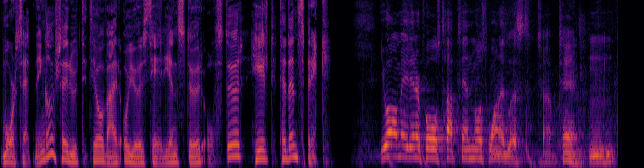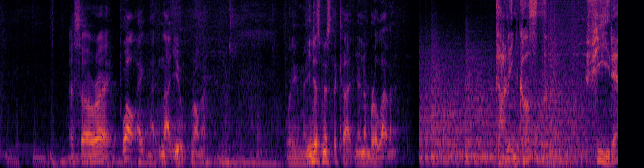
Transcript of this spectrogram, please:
Målsetninga ser ut til å være å gjøre serien større og større, helt til den sprekker. You all made Interpol's top 10 most wanted list. Top 10? Mm-hmm. That's all right. Well, I, not you, Roman. What do you mean? You just missed the cut. You're number 11. Terningkast fire.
